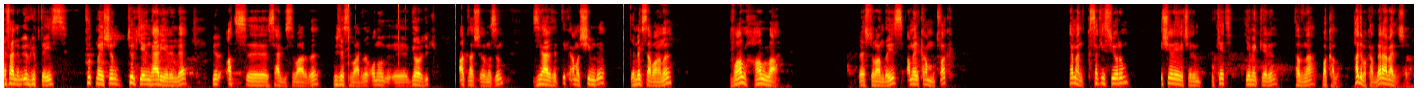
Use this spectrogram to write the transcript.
Efendim Ürgüp'teyiz. Footmation Türkiye'nin her yerinde bir at e, sergisi vardı, müzesi vardı. Onu e, gördük. Arkadaşlarımızın ziyaret ettik ama şimdi yemek zamanı Valhalla restorandayız. Amerikan mutfak. Hemen kısa kesiyorum. İçeriye geçelim. Buket yemeklerin tadına bakalım. Hadi bakalım beraber geçelim.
